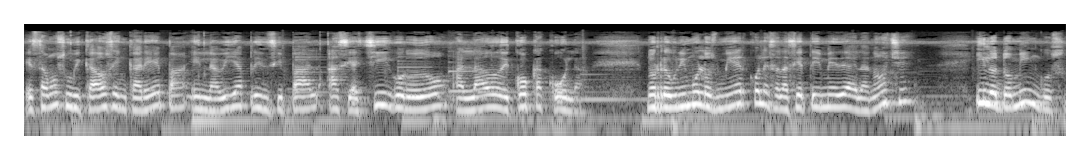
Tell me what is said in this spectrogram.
Estamos ubicados en Carepa, en la vía principal hacia Chigorodó, al lado de Coca-Cola. Nos reunimos los miércoles a las 7 y media de la noche y los domingos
